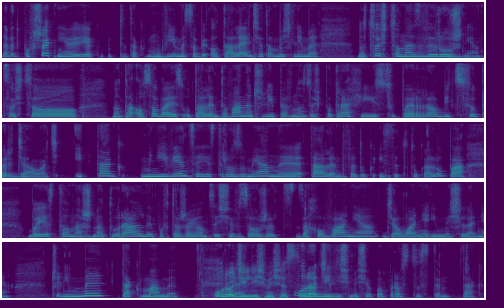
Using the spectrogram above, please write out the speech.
nawet powszechnie, jak tak mówimy sobie o talencie, to myślimy, no coś, co nas wyróżnia, coś, co, no ta osoba jest utalentowana, czyli pewno coś potrafi super robić, super działać. I tak mniej więcej jest rozumiany talent według Instytutu Galupa, bo jest to nasz naturalny, powtarzający się wzorzec zachowania, działania i myślenia. Czyli my tak mamy. Urodziliśmy się z tym. Urodziliśmy się po prostu z tym, tak.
